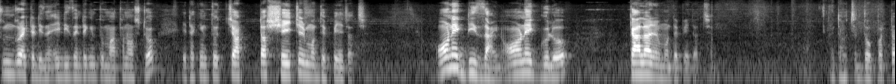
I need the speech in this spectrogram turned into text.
সুন্দর একটা ডিজাইন এই ডিজাইনটা কিন্তু মাথা নষ্ট। এটা কিন্তু চারটা শেইটের মধ্যে পেয়ে যাচ্ছে। অনেক ডিজাইন অনেকগুলো কালারের মধ্যে পেয়ে যাচ্ছেন। এটা হচ্ছে দোপাট্টা,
